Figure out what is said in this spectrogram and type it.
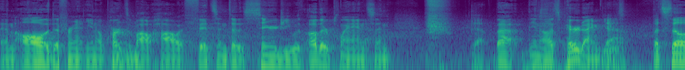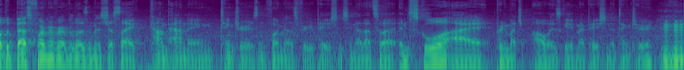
And all the different, you know, parts Mhm. about how it fits into the synergy with other plants, Yeah. and Yeah. that, you know, it's paradigm views. Yeah. But still, the best form of herbalism is just like compounding tinctures and formulas for your patients. You know, that's what in school I pretty much always gave my patient a tincture Mm-hmm.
